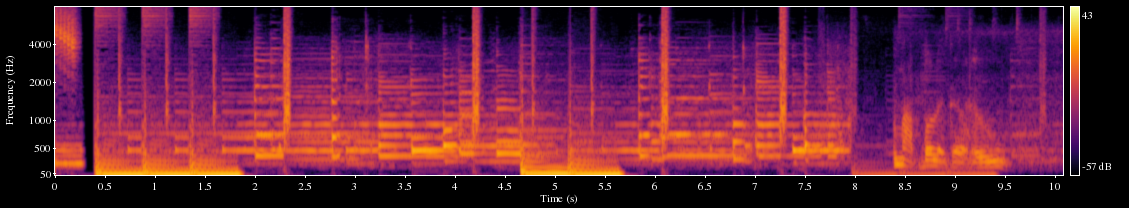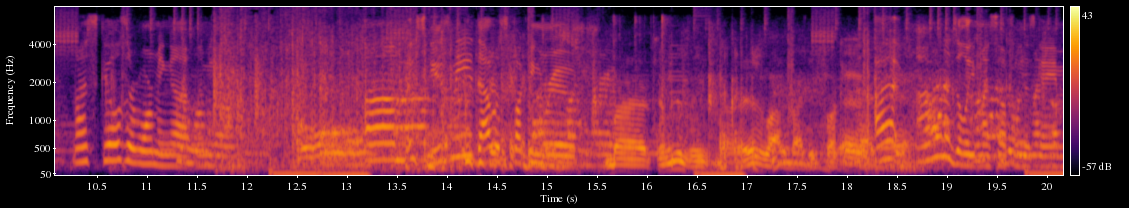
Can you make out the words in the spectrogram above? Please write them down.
My bullet go, Who? My skills are warming up. Um, excuse me? That was fucking rude. But? There's a lot fucking. I, I want to delete myself from this game.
